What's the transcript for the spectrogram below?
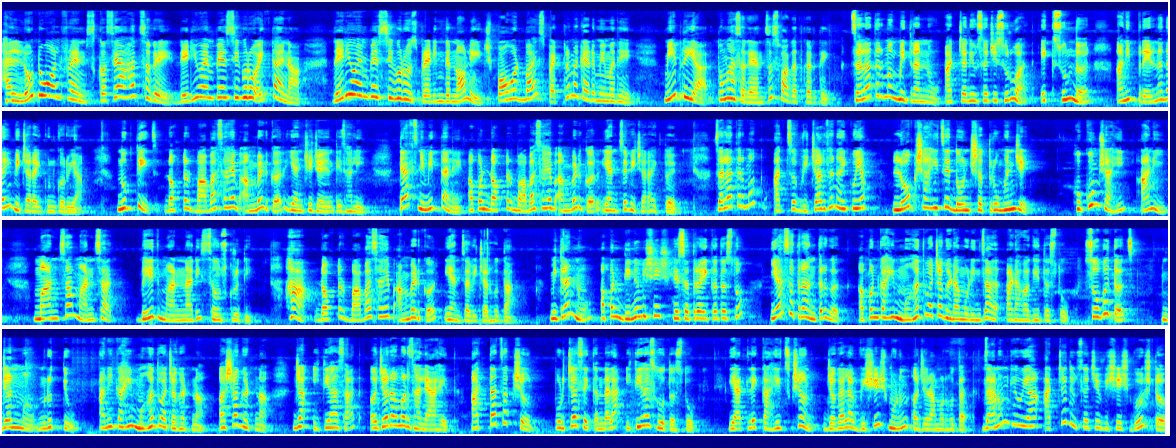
Hello to all friends कसे आहात सगळे? Radio M P S C Guru ऐकताय ना? Radio M P S C Guru spreading the knowledge powered by Spectrum अकॅडमीमध्ये मी प्रिया तुम्हा सगळ्यांचं स्वागत करते. चला तर मग मित्रांनो आजच्या दिवसाची सुरुवात एक सुंदर आणि प्रेरणादायी विचार ऐकून करूया. नुकतीच डॉक्टर बाबासाहेब आंबेडकर यांची जयंती झाली. त्याच निमित्ताने आपण डॉक्टर बाबासाहेब आंबेडकर यांचे विचार ऐकतोय. चला तर मग आजचं विचारधन ऐकूया. लोकशाहीचे दोन शत्रू म्हणजे हुकुमशाही आणि माणसा माणसात भेद मानणारी संस्कृती. हा डॉक्टर बाबासाहेब आंबेडकर यांचा विचार होता. मित्रांनो आपण दिनविशेष हे सत्र ऐकत असतो. या सत्राअंतर्गत आपण काही महत्त्वाच्या घडामोडींचा आढावा घेत असतो. सोबतच जन्म मृत्यू आणि काही महत्त्वाच्या घटना अशा घटना ज्या इतिहासात अजरामर झाल्या आहेत. आत्ताचा क्षण पुढच्या सेकंदाला इतिहास होत असतो. यातले काहीच क्षण जगाला विशेष म्हणून अजरामर होतात. जाणून घेऊया आजच्या दिवसाची विशेष गोष्ट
